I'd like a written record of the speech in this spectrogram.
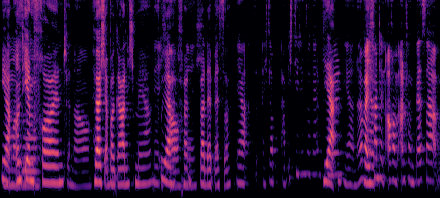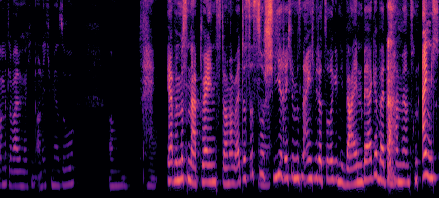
ja. Mal Und ihrem so. Freund. Genau. Höre ich aber gar nicht mehr. Nee, ich auch fand, nicht. war der besser. Ja, ich glaube, habe ich dir den sogar Ja. empfohlen? Ja, ne? Weil ich Ja. fand den auch am Anfang besser, aber mittlerweile höre ich ihn auch nicht mehr so. Ähm, Ja, wir müssen mal brainstormen, aber das ist so Ja. schwierig. Wir müssen eigentlich wieder zurück in die Weinberge, weil da haben wir unseren. Eigentlich,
